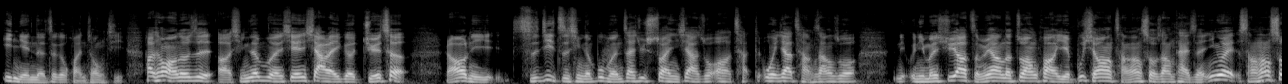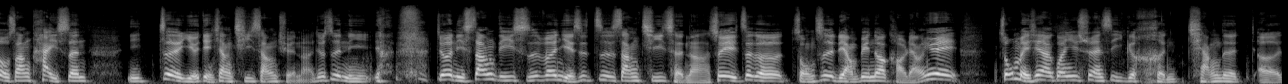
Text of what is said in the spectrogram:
一年的这个缓冲期，他通常都是呃行政部门先下了一个决策，然后你实际执行的部门再去算一下说哦，厂问一下厂商说你你们需要怎么样的状况，也不希望厂商受伤太深，因为厂商受伤太深。你这有点像七伤拳啊，就是你，就是你伤敌十分也是自伤七成啊，所以这个总是两边都要考量。因为中美现在关系虽然是一个很强的呃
